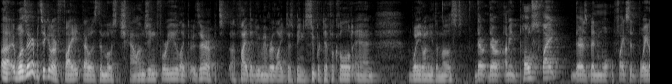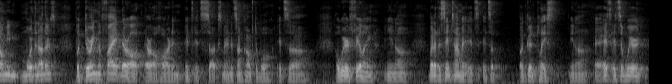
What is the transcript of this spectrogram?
uh, was there a particular fight that was the most challenging for you? Like, is there a, a fight that you remember like just being super difficult and weighed on you the most? There, there. I mean, post fight, there's been more fights that weighed on me more than others. But during the fight, they're all they're all hard and it it sucks, man. It's uncomfortable. It's a a weird feeling, you know. But at the same time, it's it's a a good place, you know. It's it's a weird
